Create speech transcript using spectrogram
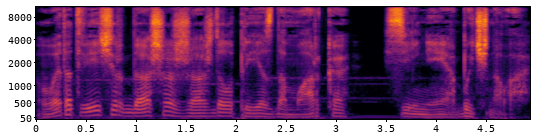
В этот вечер Даша жаждала приезда Марка сильнее обычного.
